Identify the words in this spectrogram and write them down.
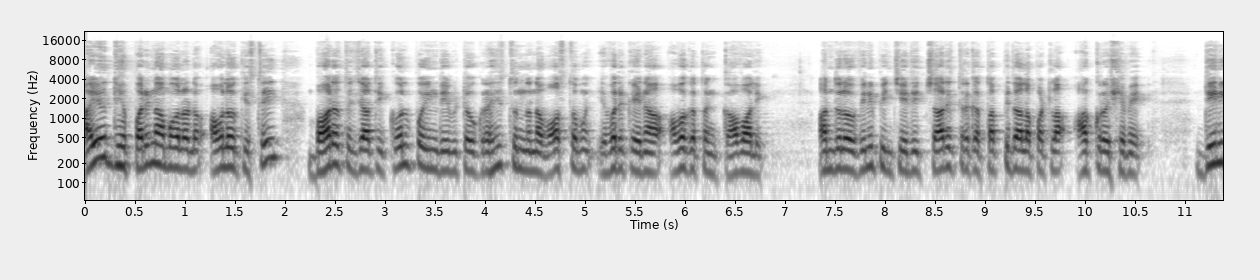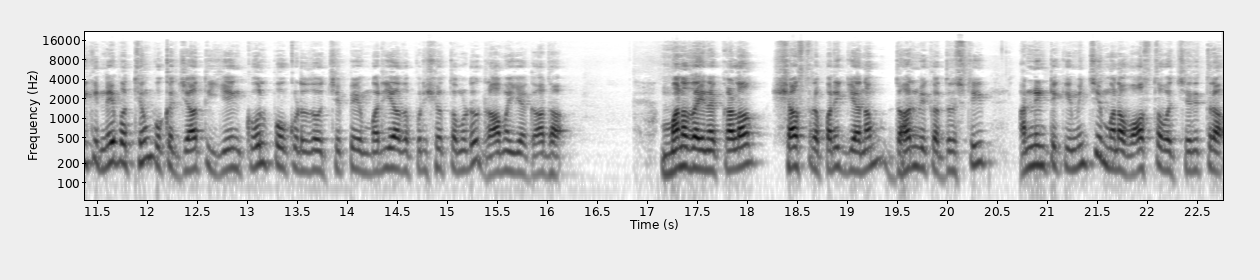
అయోధ్య పరిణామాలను అవలోకిస్తే భారత జాతి కోల్పోయిందేమిటో గ్రహిస్తుందన్న వాస్తవం ఎవరికైనా అవగతం కావాలి. అందులో వినిపించేది చారిత్రక తప్పిదాల పట్ల ఆక్రోశమే. దీనికి నేపథ్యం ఒక జాతి ఏం కోల్పోకూడదో చెప్పే మర్యాద పురుషోత్తముడు రామయ్య గాథ. మనదైన కళ శాస్త్ర పరిజ్ఞానం ధార్మిక దృష్టి అన్నింటికీ మించి మన వాస్తవ చరిత్ర.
